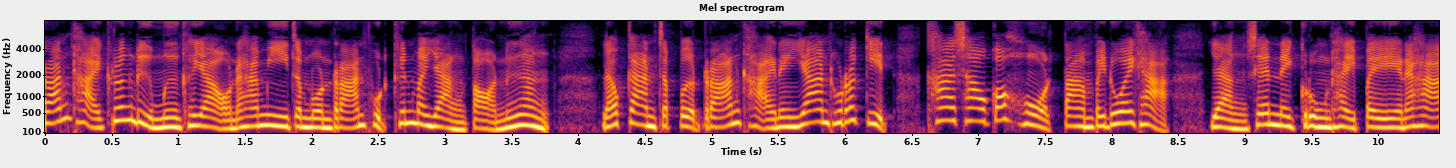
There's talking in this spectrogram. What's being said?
ร้านขายเครื่องดื่มมือเขย่านะคะมีจำนวนร้านผุดขึ้นมาอย่างต่อเนื่อง แล้วการจะเปิดร้านขายในย่านธุรกิจ ค่าเช่าก็โหดตามไปด้วยค่ะ อย่างเช่นในกรุงไทเปนะคะ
